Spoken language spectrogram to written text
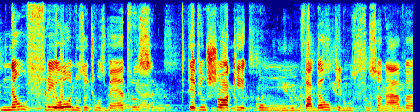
não freou nos últimos metros teve um choque com um vagão que não funcionava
